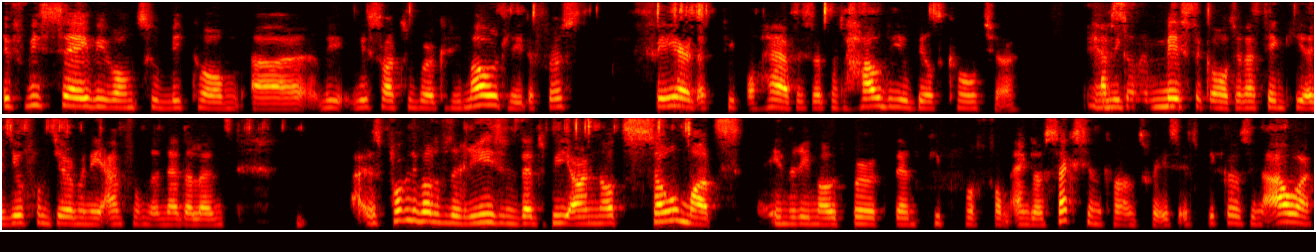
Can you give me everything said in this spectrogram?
If we say we want to become, uh, we we start to work remotely, the first fear that people have is about how do you build culture yes. and we're going to miss the culture. And I think yeah, you're from Germany, I'm from the Netherlands. It's probably one of the reasons that we are not so much in remote work than people from Anglo-Saxon countries. It's because in our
